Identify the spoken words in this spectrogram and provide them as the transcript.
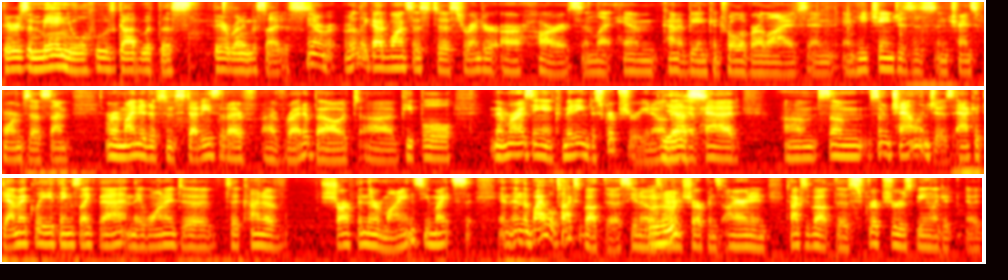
there's Emmanuel who is God with us. They're running beside us. You know, really, God wants us to surrender our hearts and let Him kind of be in control of our lives, and, and He changes us and transforms us. I'm, I'm reminded of some studies that I've, I've read about uh, people memorizing and committing to Scripture. You know, Yes. that have had um, some some challenges academically, things like that, and they wanted to to kind of sharpen their minds. You might say and, and the bible talks about this you know as iron sharpens iron and talks about the scriptures being like a, a,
